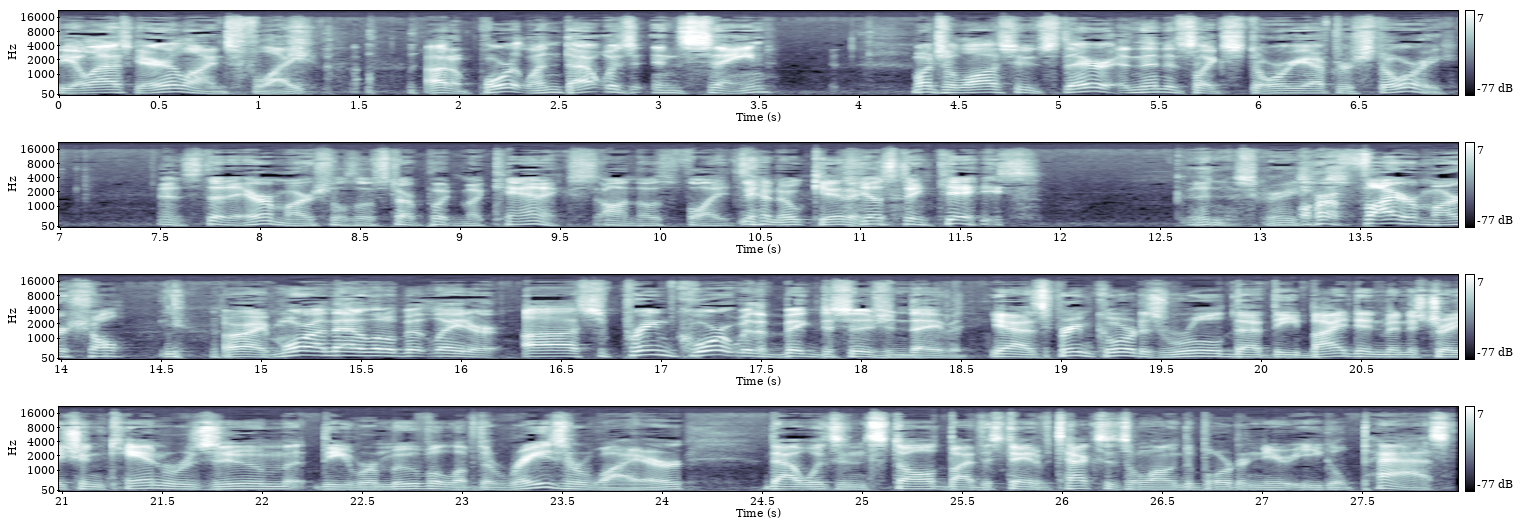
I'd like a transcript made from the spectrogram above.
the Alaska Airlines flight out of Portland. That was insane. Bunch of lawsuits there, and then it's like story after story. Instead of air marshals, they'll start putting mechanics on those flights. Yeah, no kidding. Just in case. Goodness gracious. Or a fire marshal. All right, more on that a little bit later. Uh, Supreme Court with a big decision, David. Yeah, the Supreme Court has ruled that the Biden administration can resume the removal of the razor wire that was installed by the state of Texas along the border near Eagle Pass.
